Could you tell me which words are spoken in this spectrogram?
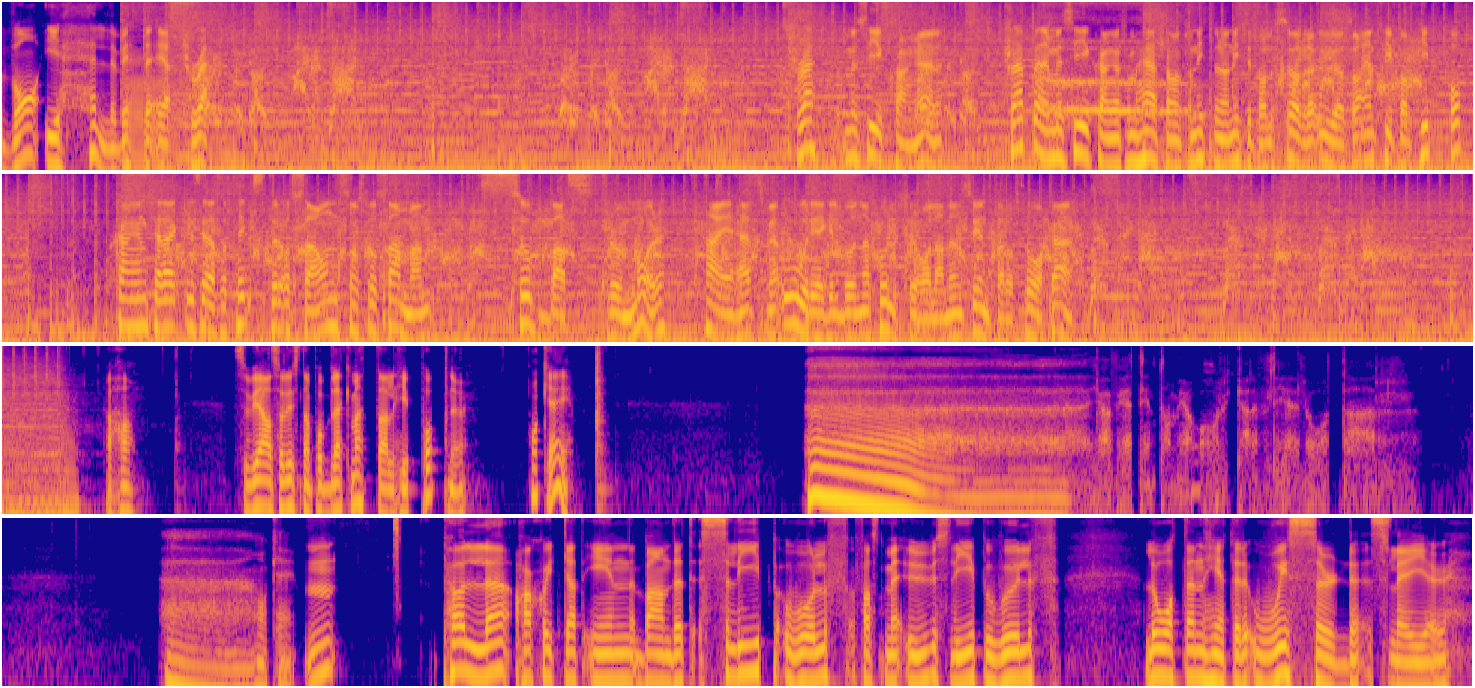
Vad i helvete är trap? Trap musikgenre. Trap är en musikgenre som härstammar från 1990-talets södra USA, en typ av hiphop. Genren karaktäriseras av texter och sound som slår samman subbastrummor hi-hats med oregelbundna pulsförhållanden, syntar och stråkar. Så vi har alltså lyssnat på black metal hiphop nu? Okej. Okay. Jag vet inte om jag orkar fler låtar. Okej. Okay. Mm. Pölle har skickat in bandet Sleep Wolf, fast med U, Sleep Wolf. Låten heter Wizard Slayer.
